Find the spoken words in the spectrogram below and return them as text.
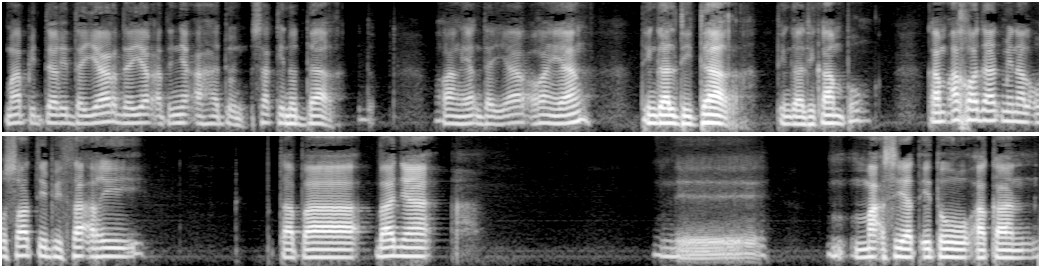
Ma dari dayar dayar artinya ahadun sakinud dar. Orang yang dayar orang yang tinggal di dar tinggal di kampung kam akhodat minal usati bitha'ri. Betapa banyak maksiat itu akan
